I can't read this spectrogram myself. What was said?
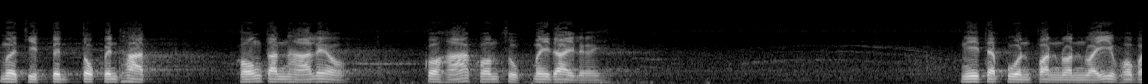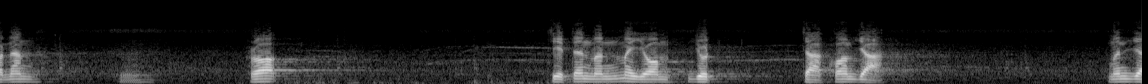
เมื่อจิตเป็นตกเป็นทาตของตัณหาแล้ว ก็หาความสุขไม่ได้เลย มีแต่ปวนปันวันไหวอยู่พอพนั้น เพราะจิตนั้นมันไม่ยอมหยุดจากความอยาก มันอย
